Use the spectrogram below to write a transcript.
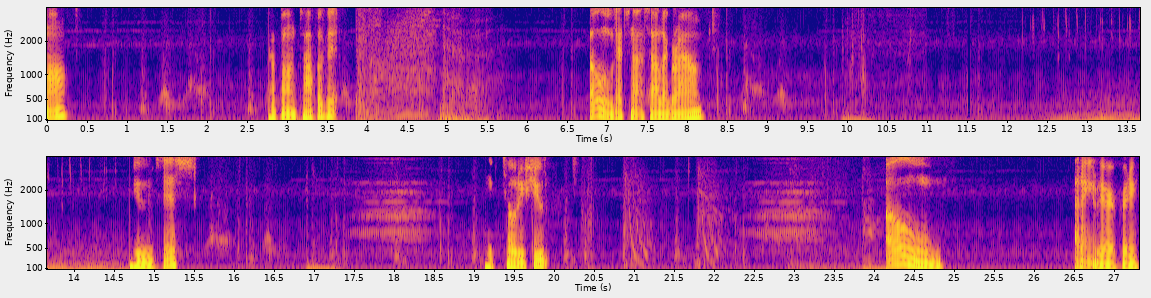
on. Up on top of it. Oh, that's not solid ground. Do this. Toady shoot. Oh! That ain't very pretty.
